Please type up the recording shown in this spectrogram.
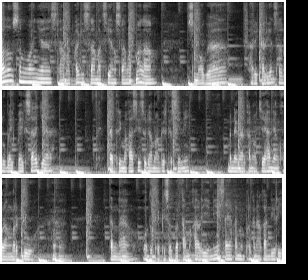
Halo semuanya, selamat pagi, selamat siang, selamat malam. Semoga hari kalian selalu baik-baik saja. Dan terima kasih sudah mampir ke sini mendengarkan ocehan yang kurang merdu. Tenang, untuk episode pertama kali ini saya akan memperkenalkan diri.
